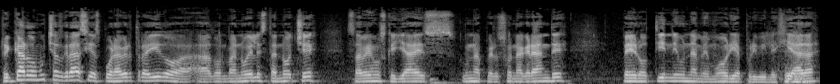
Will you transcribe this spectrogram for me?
Ricardo, muchas gracias por haber traído a, a don Manuel esta noche. Sabemos que ya es una persona grande, pero tiene una memoria privilegiada.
